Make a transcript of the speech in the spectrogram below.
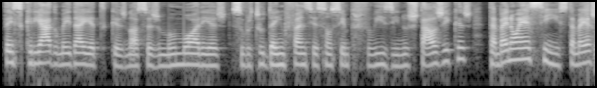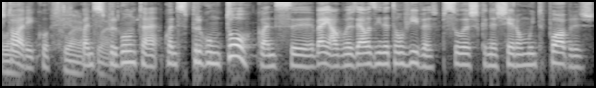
tem-se criado uma ideia de que as nossas memórias, sobretudo da infância, são sempre felizes e nostálgicas. Também não é assim, isso também é histórico. claro, quando se claro, pergunta, quando se perguntou, quando se, bem, algumas delas ainda estão vivas, pessoas que nasceram muito pobres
